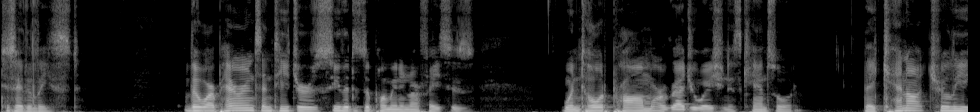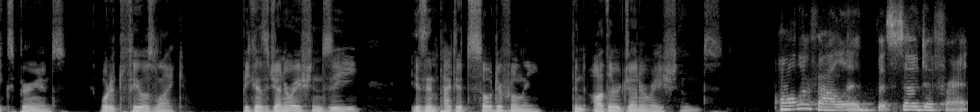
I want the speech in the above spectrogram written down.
to say the least. Though our parents and teachers see the disappointment in our faces when told prom or graduation is canceled, they cannot truly experience what it feels like because Generation Z is impacted so differently than other generations. All are valid, but so different,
